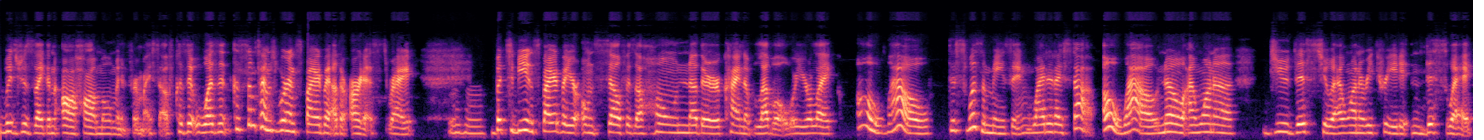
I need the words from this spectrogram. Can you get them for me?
which was like an aha moment for myself because it wasn't because sometimes we're inspired by other artists right? Mm-hmm. but to be inspired by your own self is a whole nother kind of level where you're like oh wow this was amazing. Why did i stop? Oh wow no i want to do this to it. I want to recreate it in this way.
